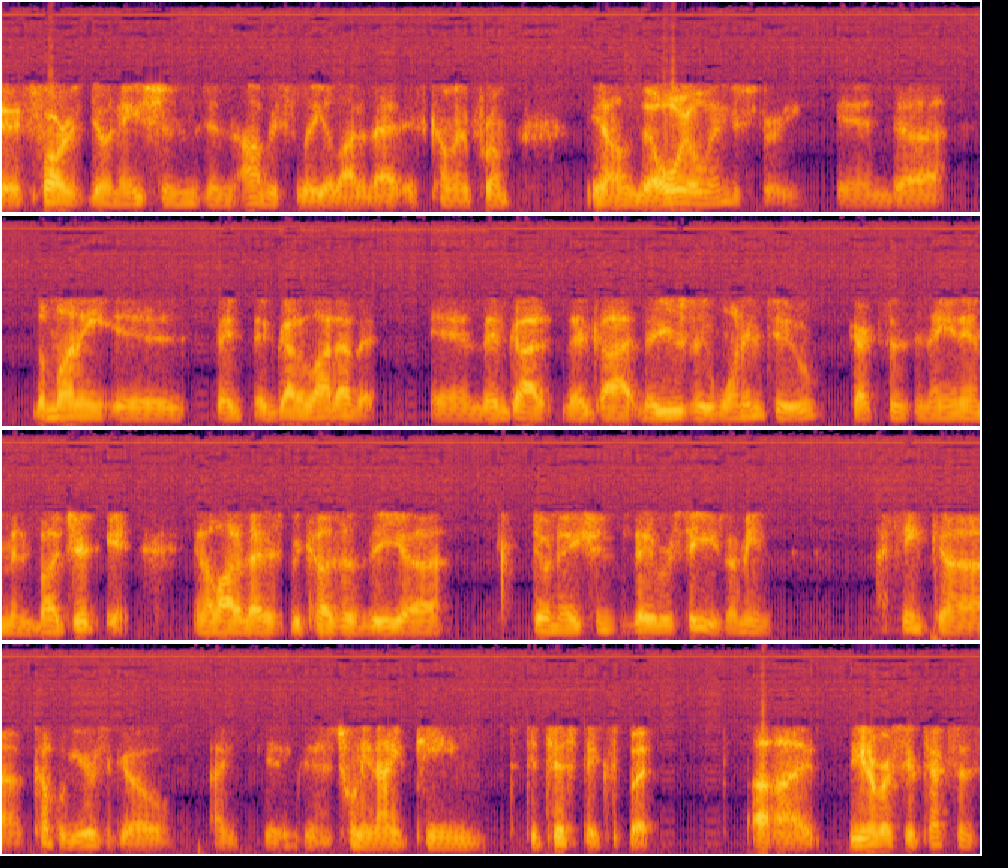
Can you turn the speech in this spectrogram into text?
as far as donations, and obviously a lot of that is coming from, you know, the oil industry, and uh, the money is they, they've got a lot of it, and they've got they've got they're usually one and two Texas and A and M in budget, and a lot of that is because of the uh, donations they receive. I mean, I think uh, a couple years ago, I think this is 2019 statistics, but uh, the University of Texas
